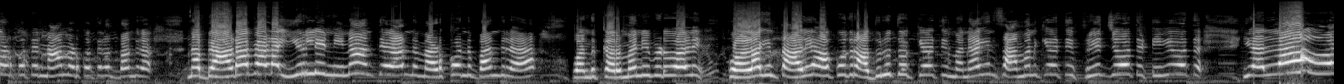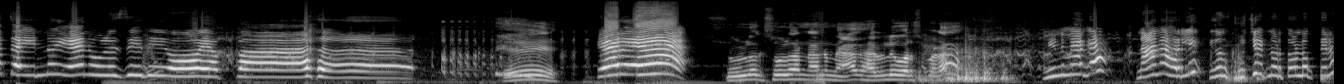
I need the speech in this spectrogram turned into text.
ಮಾಡ್ಕೋತೇನೆ ನಾ ಮಾಡ್ಕೋತೇನೆ ಅಂತ ಬಂದ್ರ ನಾ ಬ್ಯಾಡ ಬ್ಯಾಡ ಇರ್ಲಿ ನೀನ ಅಂತೇಳಿ ಅಂದ್ ಮಾಡ್ಕೊಂಡ್ ಬಂದ್ರ ಒಂದ್ ಕರ್ಮನಿ ಬಿಡುವಳಿ ಕೊಳ್ಳಾಗಿನ ತಾಳಿ ಹಾಕೋದ್ರ ಅದನ್ನು ತೊ ಕೇಳ್ತಿ ಮನ್ಯಾಗಿನ ಸಾಮಾನ್ ಕೇಳ್ತಿ ಫ್ರಿಜ್ ಹೋತ ಟಿವಿ ಹೋತ ಎಲ್ಲಾ ಹೋತ ಇನ್ನು ಏನ್ ಉಳಿಸಿದೀಯೋ ಯಪ್ಪ. ಏ. ಏರೇ ಸುಳ್ಳಕ್ ಸುಳ್ಳ ನನ್ನ ಮ್ಯಾಗ ಹರ್ಲಿ ಒರ್ಸ್ಬೇಡ ನಿನ್ ಮ್ಯಾಗ? ನಾನ ಹರ್ಲಿ? ಇದೊಂದ್ ಕುರ್ಚಿ ಐತ್ ನೋಡಿ ತಗೊಂಡ್ ಹೋಗ್ತೇನ?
